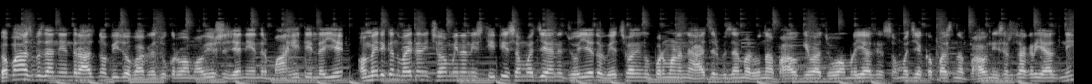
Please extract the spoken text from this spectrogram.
કપાસ બજારની અંદર આજનો બીજો ભાગ રજૂ કરવામાં આવ્યો છે. જેની અંદર માહિતી લઈએ. અમેરિકન વાયદાની છ મહિનાની સ્થિતિ સમજીએ અને જોઈએ તો વેચવાલીનું પ્રમાણ અને હાજર બજારમાં રૂના ભાવ કેવા જોવા મળ્યા છે. સમજીએ કપાસના ભાવની ચર્ચા કરી આજની.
